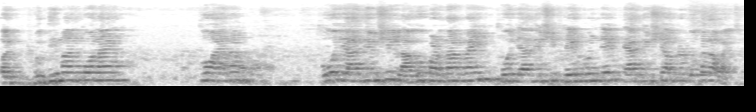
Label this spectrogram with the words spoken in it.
पण बुद्धिमान कोण आहे? तो आहे ना. तो ज्या दिवशी लागू पडणार नाही तो ज्या दिवशी फेल होऊन जाईल त्या दिवशी आपलं डोकं लावायचं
